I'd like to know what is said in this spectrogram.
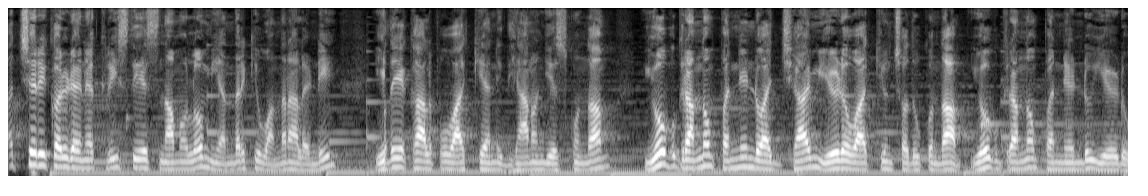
ఆశ్చర్యకరుడైన క్రీస్తు యేసు నామంలో మీ అందరికీ వందనాలండి. ఈ ఉదయకాలపు వాక్యాన్ని ధ్యానం చేసుకుందాం. యోబు గ్రంథం పన్నెండు అధ్యాయం ఏడో వాక్యం చదువుకుందాం. యోబు గ్రంథం పన్నెండు ఏడు.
